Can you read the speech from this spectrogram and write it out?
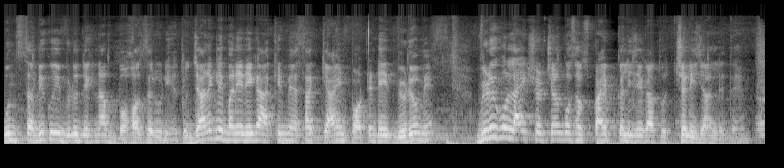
उन सभी को ये वीडियो देखना बहुत ज़रूरी है। तो जाने के लिए बने रहेगा आखिर में ऐसा क्या इंपॉर्टेंट है इस वीडियो में। वीडियो को लाइक शेयर चैनल को सब्सक्राइब कर लीजिएगा तो चलिए जान लेते हैं।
